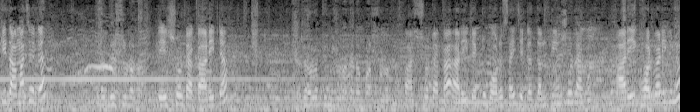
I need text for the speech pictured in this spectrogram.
কি দাম আছে এটা? দেড়শো টাকা। আর এটা? পাঁচশো টাকা। পাঁচশো টাকা আর এটা একটু বড় সাইজ এটার দাম তিনশো টাকা। আর এই ঘর বাড়িগুলো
